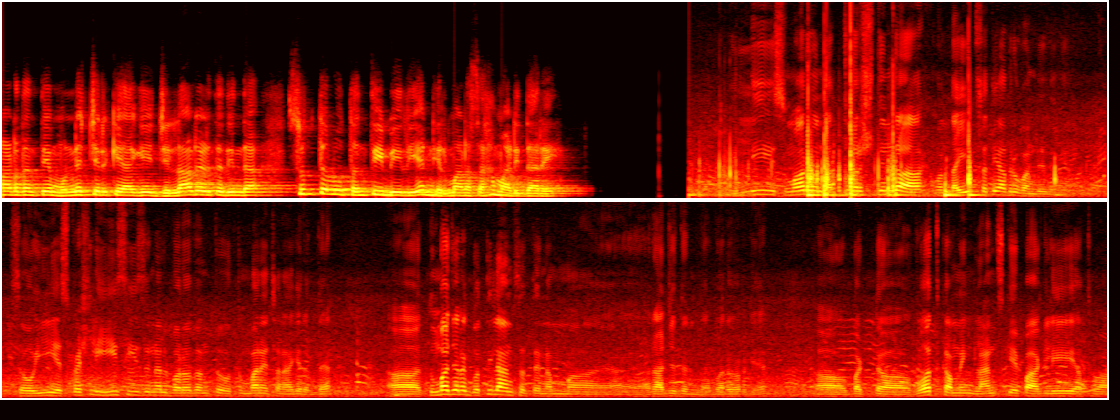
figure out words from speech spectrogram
ಮಾಡದಂತೆ ಮುನ್ನೆಚ್ಚರಿಕೆಯಾಗಿ ಜಿಲ್ಲಾಡಳಿತದಿಂದ ಸುತ್ತಲೂ ತಂತಿ ಬೇಲಿಯ ನಿರ್ಮಾಣ ಸಹ ಮಾಡಿದ್ದಾರೆ. ಇಲ್ಲಿ ಸುಮಾರು ಒಂದು ಹತ್ತು ವರ್ಷದಿಂದ ಒಂದು ಐದು ಸತಿ ಆದರೂ ಬಂದಿದ್ದೀನಿ. ಸೊ ಈ ಎಸ್ಪೆಷಲಿ ಈ ಸೀಸನಲ್ಲಿ ಬರೋದಂತೂ ತುಂಬಾ ಚೆನ್ನಾಗಿರುತ್ತೆ. ತುಂಬ ಜನಕ್ಕೆ ಗೊತ್ತಿಲ್ಲ ಅನಿಸುತ್ತೆ ನಮ್ಮ ರಾಜ್ಯದಿಂದ ಬರೋರಿಗೆ. ಬಟ್ ವರ್ತ್ ಕಮ್ಮಿಂಗ್ ಲ್ಯಾಂಡ್ಸ್ಕೇಪ್ ಆಗಲಿ ಅಥವಾ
